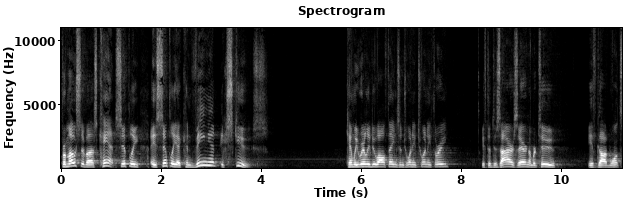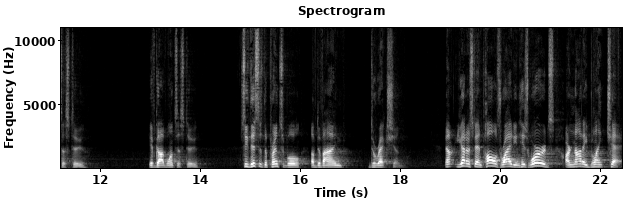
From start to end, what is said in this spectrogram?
For most of us, can't simply is simply a convenient excuse. Can we really do all things in 2023? If the desire is there, number two, if God wants us to. If God wants us to. See, this is the principle of divine direction. Now, you got to understand, Paul's writing, his words are not a blank check,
